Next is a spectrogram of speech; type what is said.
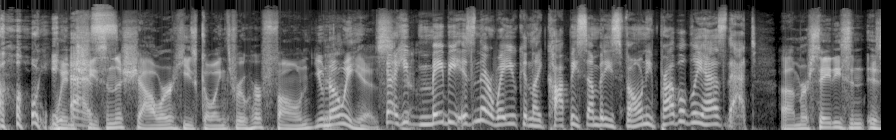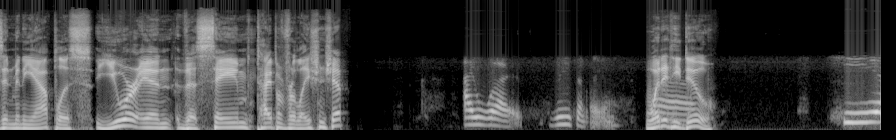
Oh, yeah When she's in the shower, he's going through her phone. You know he is. Yeah, he maybe isn't there a way you can like copy somebody's phone? He probably has that. Uh, Mercedes in, is in Minneapolis. You were in the same type of relationship. I was recently. What did he do? He,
